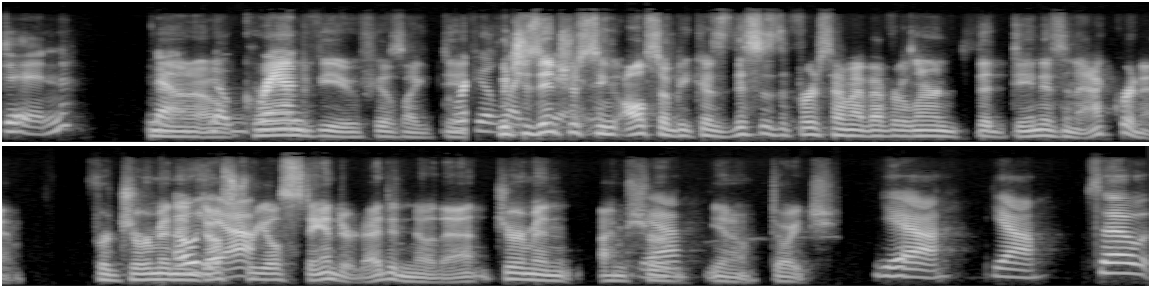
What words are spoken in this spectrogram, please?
Din. No, no, Grandview feels like DIN, feels which like is DIN. interesting also because this is the first time I've ever learned that DIN is an acronym for German Oh, yeah. Industrial Standard. I didn't know that. German, I'm sure, Yeah. you know, Deutsch. Yeah, yeah. So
